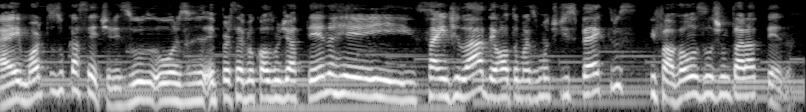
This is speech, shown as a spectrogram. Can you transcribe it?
Aí, mortos o cacete. Eles, eles percebem o cosmo de Atena e, e saem de lá, derrotam mais um monte de espectros e falam, vamos nos juntar a Atena.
